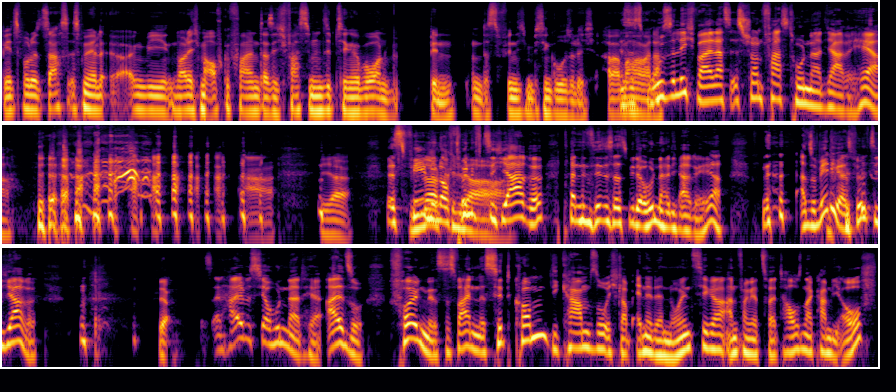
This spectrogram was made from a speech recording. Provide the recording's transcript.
jetzt, wo du es sagst, ist mir irgendwie neulich mal aufgefallen, dass ich fast in den 70ern geboren bin. Und das finde ich ein bisschen gruselig. Aber machen ist gruselig, weil das ist schon fast 100 Jahre her. Ja. Es fehlen Na nur noch klar. 50 Jahre, dann ist das wieder 100 Jahre her. Also weniger als 50 Jahre. Das ist ein halbes Jahrhundert her. Also, folgendes. Das war eine Sitcom, die kam so, ich glaube, Ende der 90er, Anfang der 2000er kam die auf.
